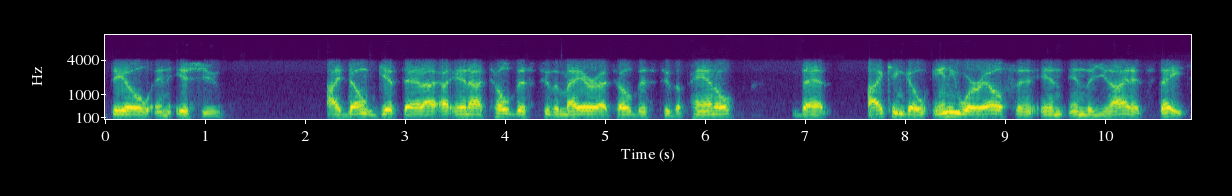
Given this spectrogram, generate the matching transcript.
still an issue. I don't get that, I, I, and I told this to the mayor. I told this to the panel that I can go anywhere else in, in, in the United States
